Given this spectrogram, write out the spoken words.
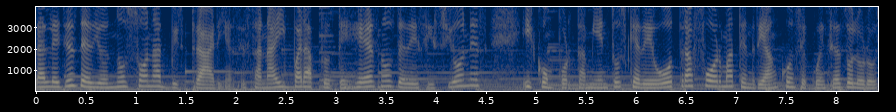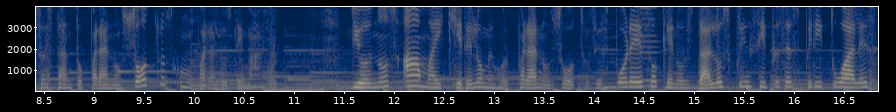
Las leyes de Dios no son arbitrarias, están ahí para protegernos de decisiones y comportamientos que de otra forma tendrían consecuencias dolorosas tanto para nosotros como para los demás. Dios nos ama y quiere lo mejor para nosotros. Es por eso que nos da los principios espirituales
